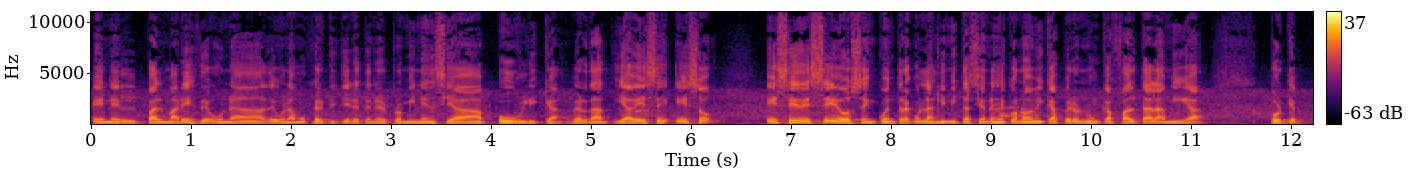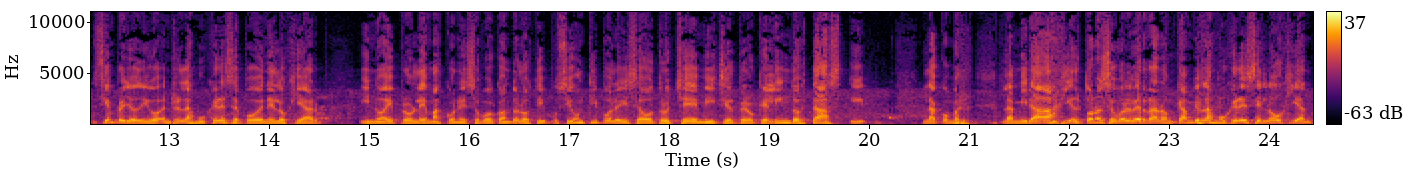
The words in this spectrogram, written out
en el palmarés de una, de una mujer que quiere tener prominencia pública, ¿verdad? Y a veces eso, ese deseo se encuentra con las limitaciones económicas, pero nunca falta la amiga, porque siempre yo digo, entre las mujeres se pueden elogiar y no hay problemas con eso, porque cuando los tipos, si un tipo le dice a otro, che, Michel, pero qué lindo estás, y la, la mirada y el tono se vuelve raro. En cambio, las mujeres elogian.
